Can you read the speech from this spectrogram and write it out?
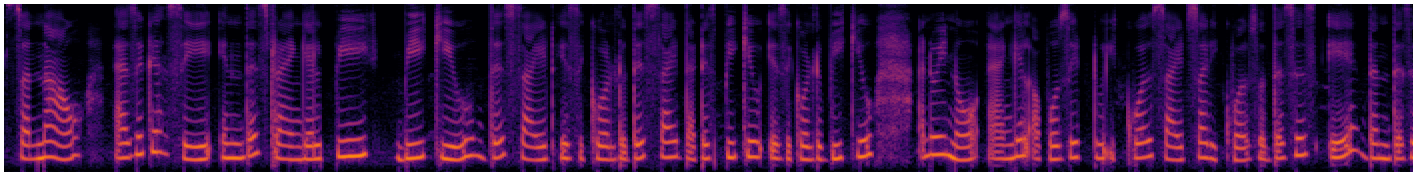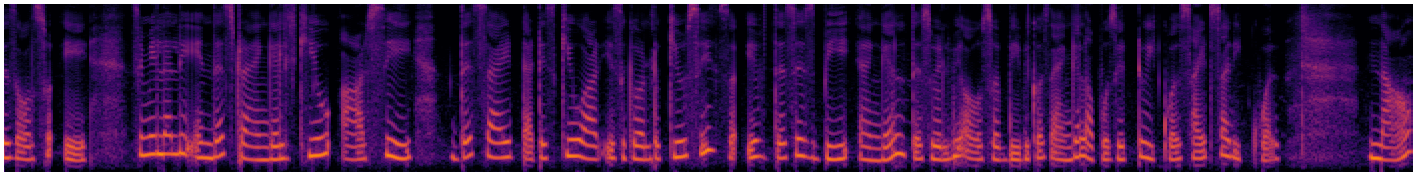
So now as you can see in this triangle P BQ this side is equal to this side that is PQ is equal to BQ and we know angle opposite to equal sides are equal. So this is A then this is also A. Similarly in this triangle QRC this side that is QR is equal to QC so if this is B angle this will be also B because angle opposite to equal sides are equal now,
